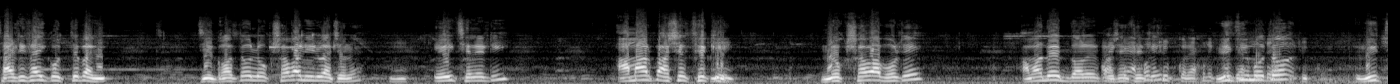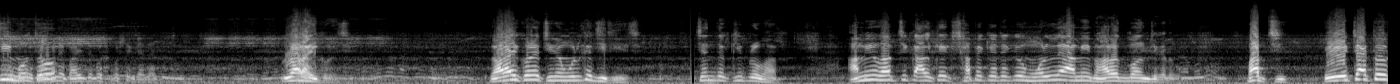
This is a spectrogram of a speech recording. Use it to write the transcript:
সার্টিফাই করতে পারি যে গত লোকসভা নির্বাচনে এই ছেলেটি আমার পাশে থেকে লোকসভা ভোটে আমাদের দলের পাশে থেকে রীতিমতো রীতিমতো লড়াই করেছে। লড়াই করে তৃণমূলকে জিতিয়েছে। বুঝছেন তো কী প্রভাব? আমিও ভাবছি কালকে সাপে কেটে কেউ মরলে আমি ভারত বন্ধ থেকে দেবো। ভাবছি। এটা তো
